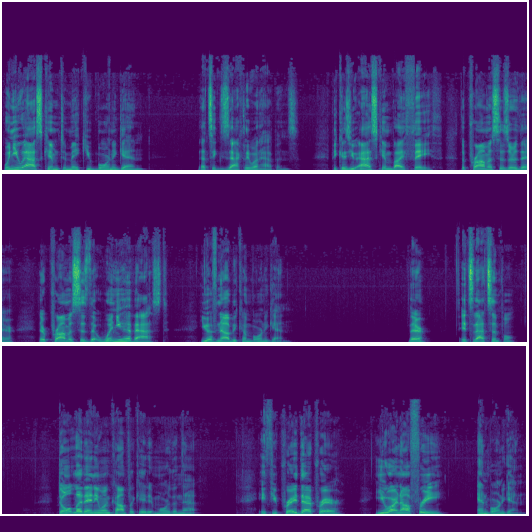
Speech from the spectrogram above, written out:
When you ask Him to make you born again, that's exactly what happens. Because you ask Him by faith, the promises are there. They're promises that when you have asked, you have now become born again. There. It's that simple. Don't let anyone complicate it more than that. If you prayed that prayer, you are now free and born again.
